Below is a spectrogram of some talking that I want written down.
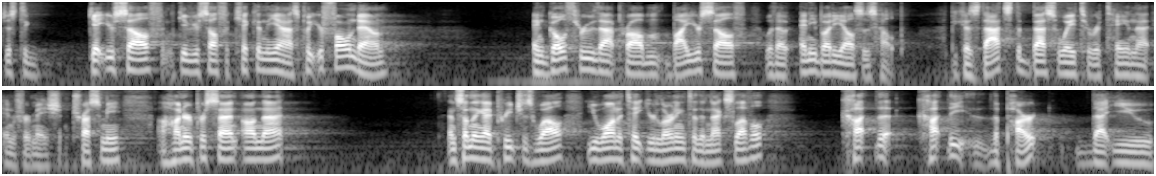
just to get yourself and give yourself a kick in the ass, put your phone down and go through that problem by yourself without anybody else's help because that's the best way to retain that information. Trust me 100% on that. And something I preach as well, you want to take your learning to the next level, cut the cut the the part that you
